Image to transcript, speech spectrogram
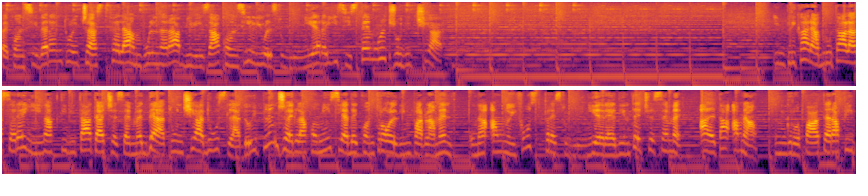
pe considerentul ce astfel am vulnerabiliza Consiliul sublinierei sistemul judiciar. Implicarea brutală a SRI în activitatea CSM de atunci a dus la doi plângeri la Comisia de Control din Parlament, una a unui fost presubliniere din TCSM, alta a mea, îngropată rapid.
